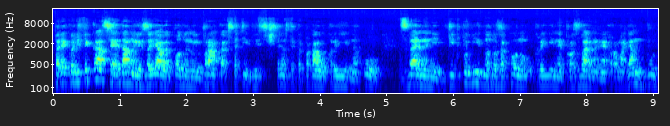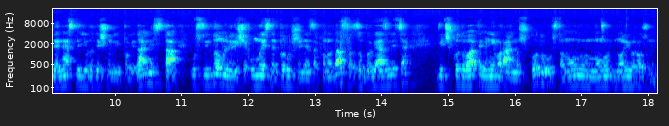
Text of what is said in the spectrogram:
перекваліфікація даної заяви, поданої в рамках статті 214 КПК України у зверненні відповідно до закону України про звернення громадян буде нести юридичну відповідальність та усвідомлюючи умисне порушення законодавства, зобов'язується відшкодувати мені моральну шкоду у встановленому мною розмірі.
